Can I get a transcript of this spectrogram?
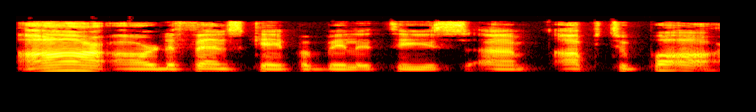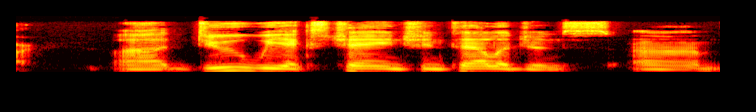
are our defense capabilities um, up to par? Uh, do we exchange intelligence um,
